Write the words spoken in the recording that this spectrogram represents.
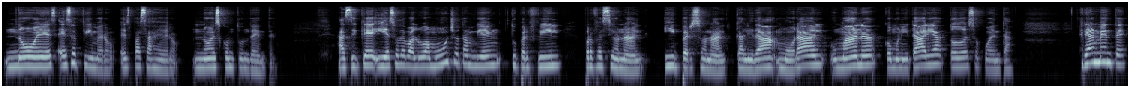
no es, es efímero, es pasajero, no es contundente. Así que, y eso devalúa mucho también tu perfil profesional y personal, calidad moral, humana, comunitaria, todo eso cuenta. Realmente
